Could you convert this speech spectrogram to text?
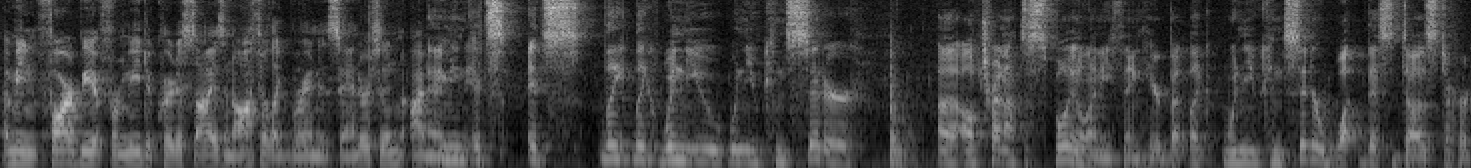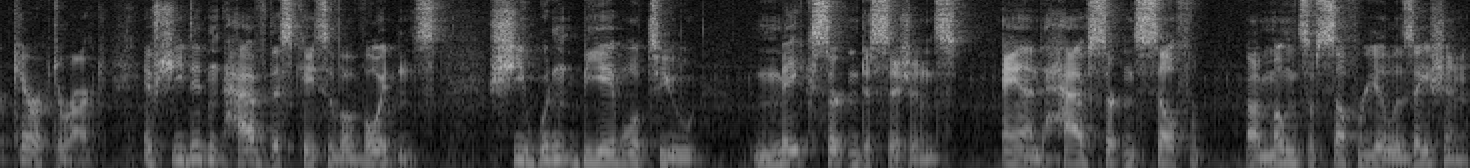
I mean, far be it from me to criticize an author like Brandon Sanderson. I mean, I mean, it's it's like like when you when you consider. Uh, I'll try not to spoil anything here, but like when you consider what this does to her character arc, if she didn't have this case of avoidance, she wouldn't be able to make certain decisions and have certain self uh, moments of self-realization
